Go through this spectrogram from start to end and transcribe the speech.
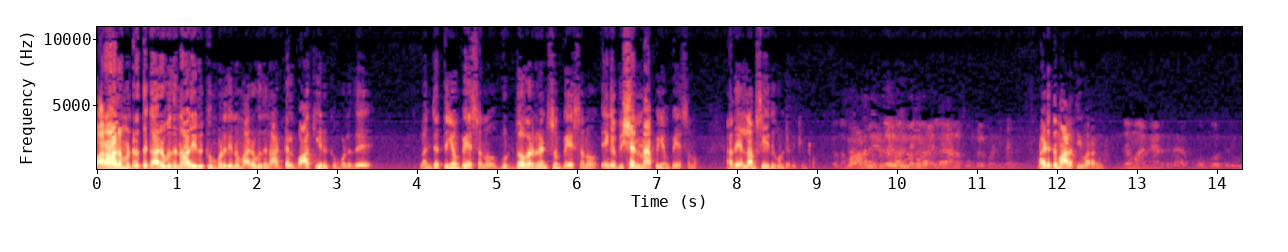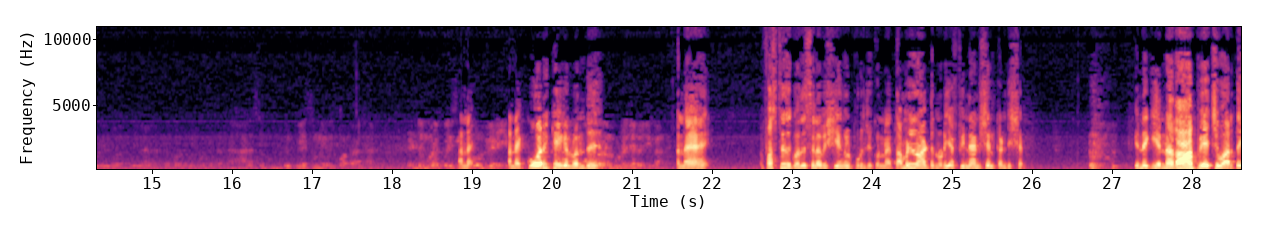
பாராளுமன்றத்துக்கு அறுபது நாள் இருக்கும் பொழுது இன்னும் அறுபது நாட்கள் பாக்கி இருக்கும் பொழுது லஞ்சத்தையும் பேசணும் குட் கவர்னன்ஸும் பேசணும் எங்க விஷன் மேப்பையும் பேசணும். அதையெல்லாம் செய்து கொண்டிருக்கின்றோம். அடுத்து மாலத்தீவு வரங்க இந்த அண்ணே அண்ணே கோரிக்கைகள் வந்து குற்றச்சாட்டு அண்ணே ஃபர்ஸ்ட் இதுக்கு வந்து சில விஷயங்கள் புரிஞ்சுக்கணும் தமிழ்நாட்டினுடைய பினான்சியல் கண்டிஷன் இன்னைக்கு என்னதான் பேச்சுவார்த்தை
